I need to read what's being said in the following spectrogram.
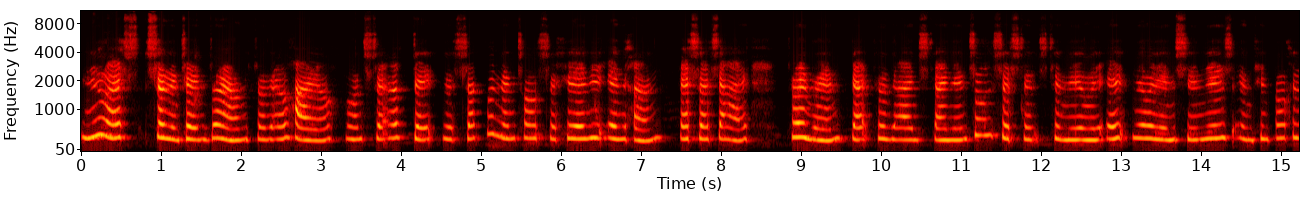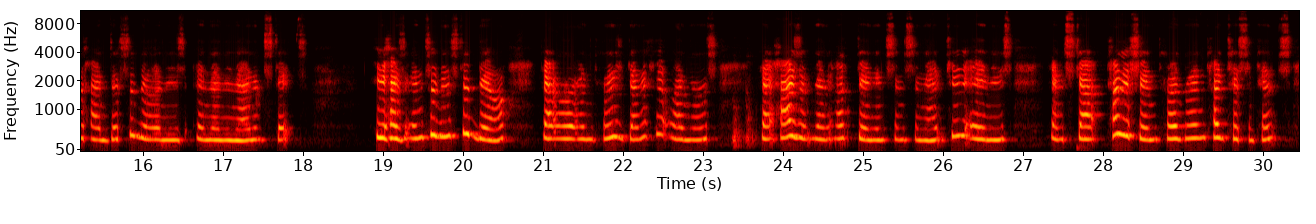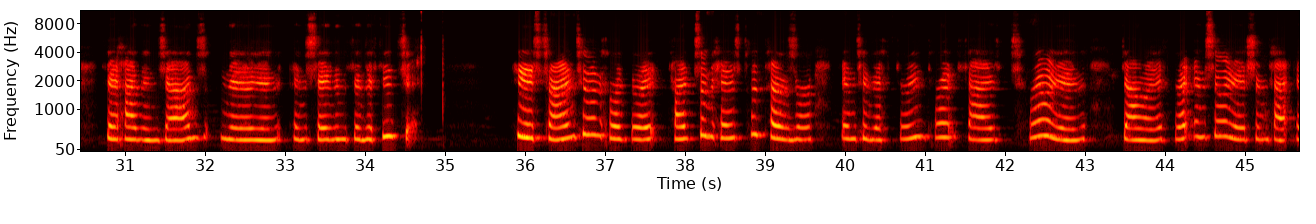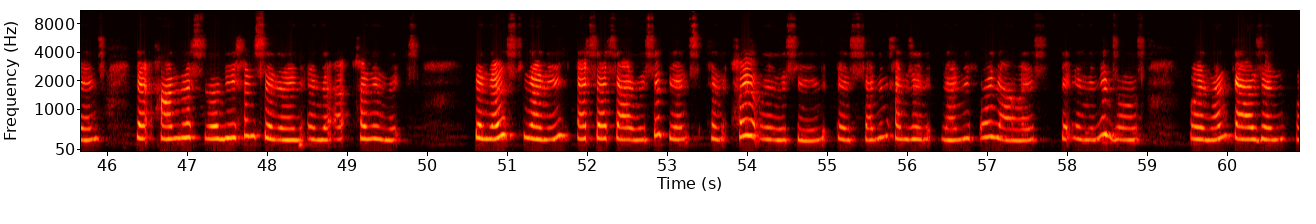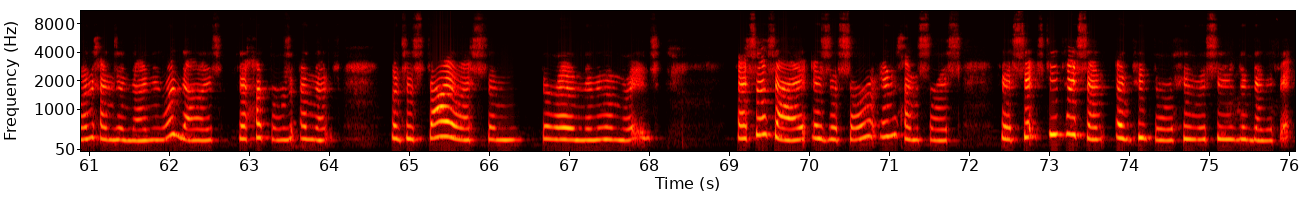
U.S. Senator Brown from Ohio wants to update the Supplemental Security Income SSI program that provides financial assistance to nearly 8 million seniors and people who have disabilities in the United States. He has introduced a bill that will improve benefit levels that hasn't been updated since the 1980s and stop punishing program participants for having jobs, marrying, and saving for the future. He is trying to incorporate parts of his proposal into the $3.5 trillion reconciliation package that Congress will be considering in the upcoming weeks. The most money SSI recipients can currently receive is $794 for individuals or $1,191 for couples a month which is far less than below minimum wage. SSI is the sole income source for 60% of people who receive the benefit.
